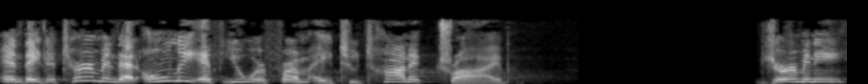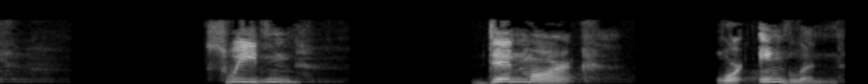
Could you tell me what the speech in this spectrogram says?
And they determined that only if you were from a Teutonic tribe, Germany, Sweden, Denmark, or England,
